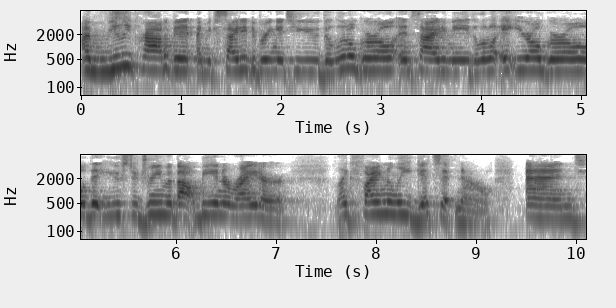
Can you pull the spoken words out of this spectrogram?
I'm really proud of it. I'm excited to bring it to you. The little girl inside of me, the little eight year old girl that used to dream about being a writer, like finally gets it now. And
